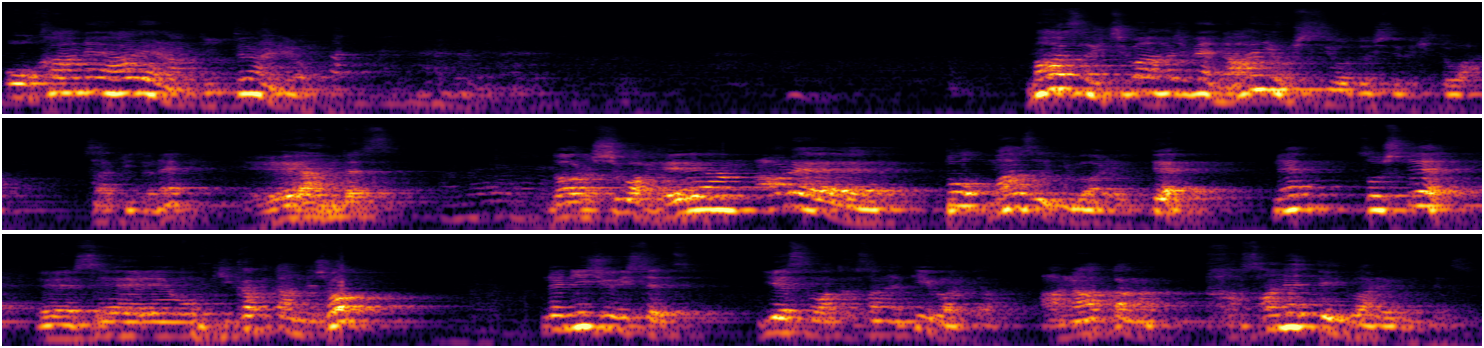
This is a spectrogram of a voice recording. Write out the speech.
お金あれなんて言ってないよ。まず一番初め何を必要としてる人は？さっき言ったね平安です。だから主は平安あれとまず言われてねそして、えー、精霊を吹きかけたんでしょ？で21節。イエスは重ねて言われた。あなたが重ねて言われるんです。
